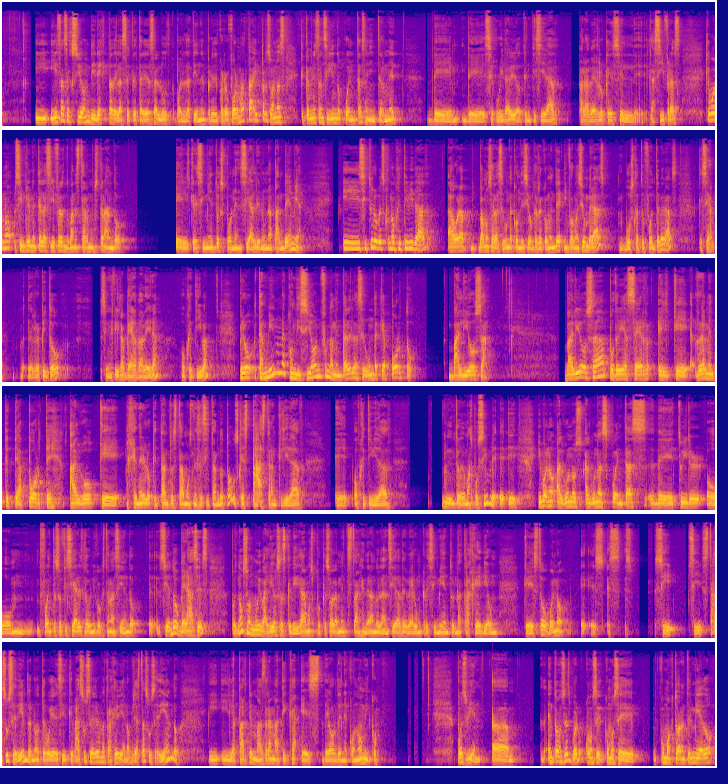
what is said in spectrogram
Y, esa sección directa de la Secretaría de Salud, bueno, la tiene el periódico Reforma. Hay personas que también están siguiendo cuentas en Internet de, seguridad y de autenticidad para ver lo que es eh, las cifras. Que bueno, simplemente las cifras nos van a estar mostrando el crecimiento exponencial en una pandemia. Y si tú lo ves con objetividad, ahora vamos a la segunda condición que recomendé, información veraz, busca tu fuente veraz, que sea, eh, repito, significa verdadera, objetiva, pero también una condición fundamental es la segunda que aporto, valiosa. Valiosa podría ser el que realmente te aporte algo que genere lo que tanto estamos necesitando todos, que es paz, tranquilidad, eh, objetividad, dentro de lo más posible. Eh, y, bueno, algunos, algunas cuentas de Twitter o mm, fuentes oficiales lo único que están haciendo, eh, siendo veraces, pues no son muy valiosas que digamos porque solamente están generando la ansiedad de ver un crecimiento, una tragedia, un, que esto, bueno, es, es, sí, sí, está sucediendo, no te voy a decir que va a suceder una tragedia, no, pues ya está sucediendo. Y, y la parte más dramática es de orden económico. Pues bien, entonces, bueno, ¿cómo, se, cómo, se, ¿cómo actuar ante el miedo?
